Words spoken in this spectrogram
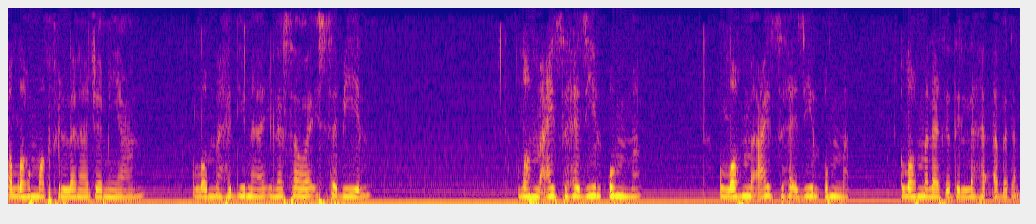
اللهم اغفر لنا جميعا. اللهم اهدنا إلى سواء السبيل. اللهم أعز هذه الأمة. اللهم أعز هذه الأمة. اللهم لا تذلها أبدا.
